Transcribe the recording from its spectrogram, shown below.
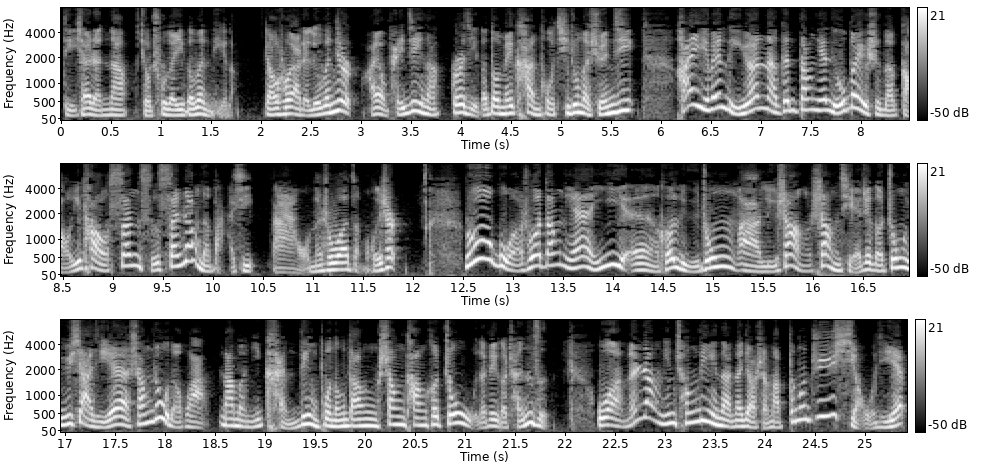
底下人呢就出了一个问题了。要说呀，这刘文静还有裴寂呢，哥几个都没看透其中的玄机，还以为李渊呢跟当年刘备似的搞一套三辞三让的把戏啊。我们说怎么回事？如果说当年伊尹和吕中啊、吕尚尚且这个忠于夏桀、商纣的话，那么你肯定不能当商汤和周武的这个臣子。我们让您称帝呢，那叫什么？不能拘于小节。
